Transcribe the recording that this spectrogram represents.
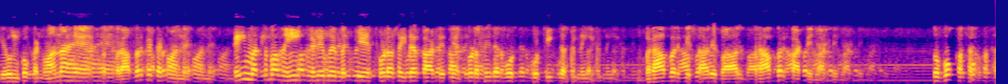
کہ ان کو کٹوانا ہے برابر کے کٹوانا ہے کئی مرتبہ وہیں کھڑے ہوئے بچے تھوڑا سا ادھر کاٹ دیتے ہیں، تھوڑا سا ادھر، وہ ٹھیک کر نہیں ہے برابر کے سارے بال برابر کاٹے جاتے ہیں تو وہ قصر۔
